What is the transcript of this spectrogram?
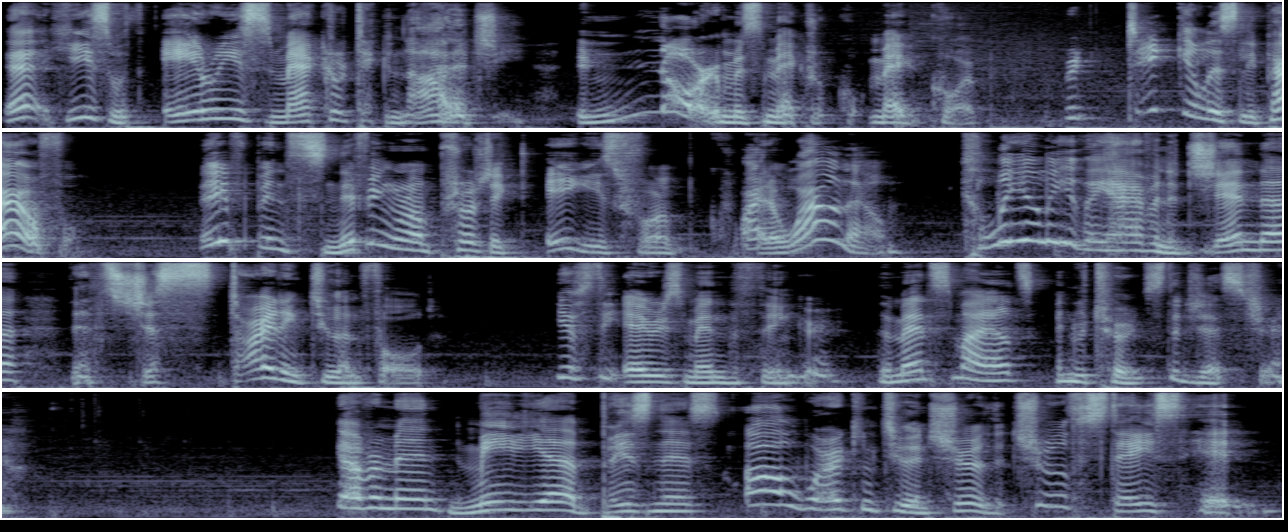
Yeah, he's with Ares Macrotechnology, enormous macro megacorp, ridiculously powerful. They've been sniffing around Project Aegis for quite a while now. Clearly they have an agenda that's just starting to unfold. Gives the Ares man the finger. The man smiles and returns the gesture. Government, media, business, all working to ensure the truth stays hidden.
